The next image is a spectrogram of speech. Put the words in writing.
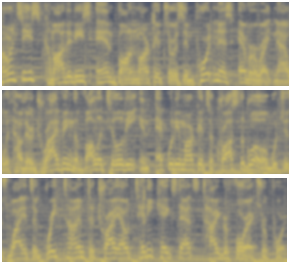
Currencies, commodities, and bond markets are as important as ever right now with how they're driving the volatility in equity markets across the globe, which is why it's a great time to try out Teddy Kegstat's Tiger Forex report.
